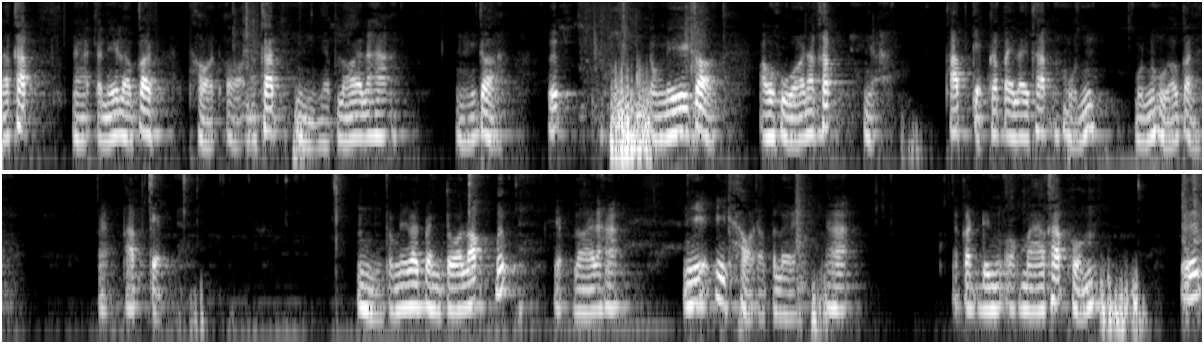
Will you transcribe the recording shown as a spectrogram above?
แล้วครับนะตอนนี้เราก็ถอดออกนะครับอืเรียบร้อยแล้วฮะนนี้ก็ปึ๊บตรงนี้ก็เอาหัวนะครับ เนี่ยพับเก็บเข้าไปเลยครับ หมุนหมุนหัวก่อนนะพับเก็บ อืมตรงนี้ก็เป็นตัวล็อกปึ๊บเรียบร้อยแล้วฮะนี่นี่ถอดออกไปเลยนะฮะแล้วก็ดึงออกมาครับผมปึ๊บ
